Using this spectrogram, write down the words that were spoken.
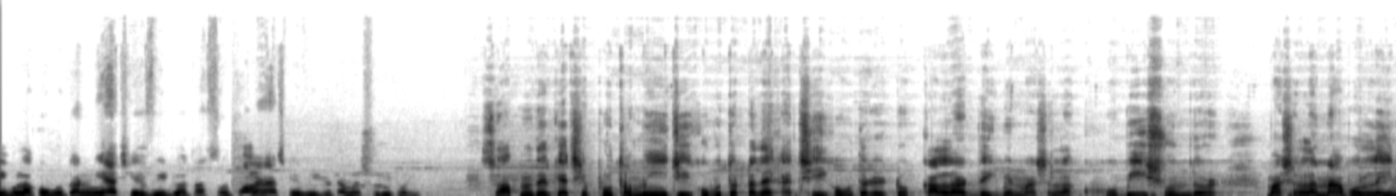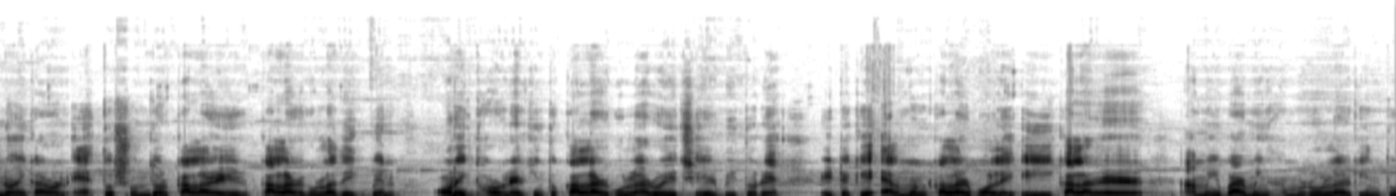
এইগুলা কবুতর নিয়ে আজকের ভিডিওটা চলেন আজকের ভিডিওটা আমরা শুরু করি। সো আপনাদের কাছে প্রথমেই যে কবুতরটা দেখাচ্ছি, এই কবুতরের একটু কালার দেখবেন। মাসাল্লাহ খুবই সুন্দর। মাসাল্লাহ না বললেই নয়, কারণ এত সুন্দর কালারের কালারগুলো দেখবেন। অনেক ধরনের কিন্তু কালারগুলো রয়েছে এর ভিতরে। এটাকে অ্যালমন্ড কালার বলে। এই কালারের আমি বার্মিংহাম রোলার কিন্তু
